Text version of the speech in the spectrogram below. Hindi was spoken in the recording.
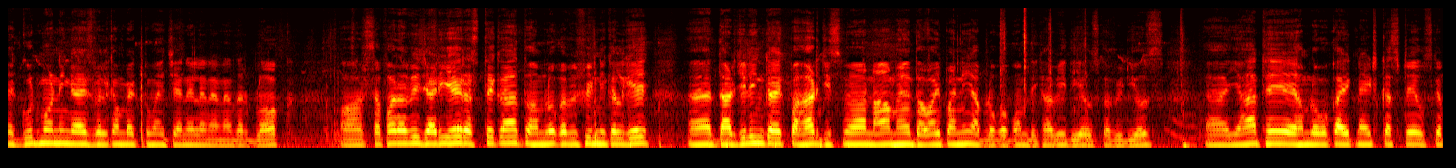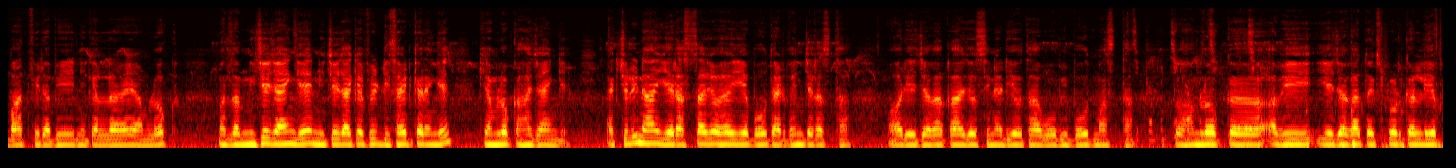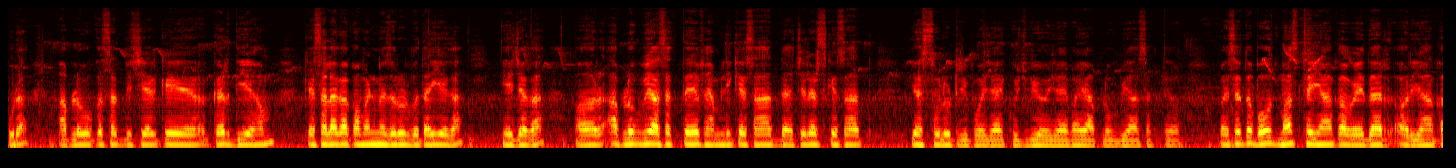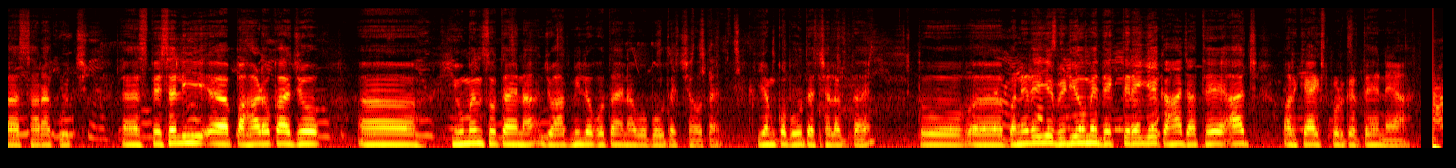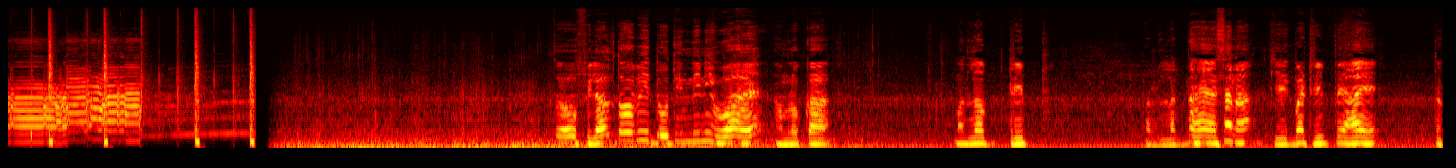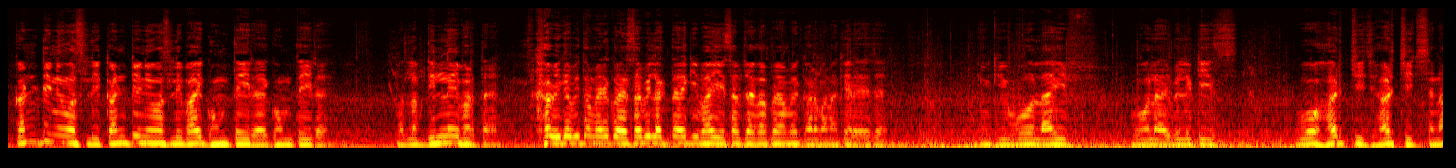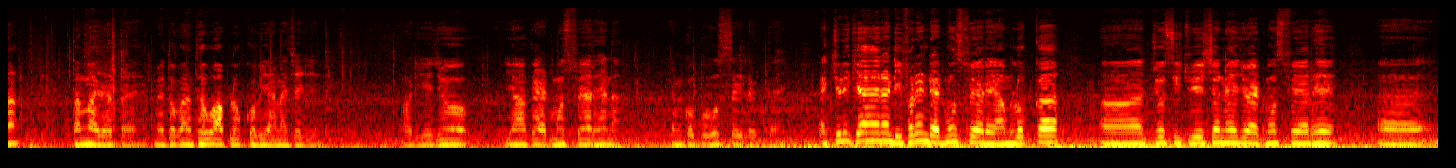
Good morning guys welcome back to my channel and another blog और सफ़र अभी जारी है रास्ते का तो हम लोग अभी फिर निकल गए दार्जिलिंग का एक पहाड़ जिसका नाम है दवाई पानी। आप लोगों को हम दिखा भी दिए उसका वीडियोस यहाँ थे हम लोगों का एक नाइट का स्टे उसके बाद फिर अभी निकल रहे हैं हम लोग। मतलब नीचे जाएँगे, नीचे जाके फिर डिसाइड करेंगे कि हम लोग कहाँ जाएँगे। एक्चुअली ना, ये रास्ता जो है, ये बहुत एडवेंचरस था। और ये जगह का जो सिनेरियो था वो भी बहुत मस्त था। तो हम लोग अभी ये जगह तो एक्सप्लोर कर लिए पूरा। आप लोगों के साथ भी शेयर के कर दिए हम। कैसा लगा कमेंट में ज़रूर बताइएगा ये जगह। और आप लोग भी आ सकते हैं फैमिली के साथ बैचलर्स के साथ या सोलो ट्रिप हो जाए कुछ भी हो जाए भाई आप लोग भी आ सकते हो। वैसे तो बहुत मस्त है यहाँ का वेदर और यहाँ का सारा कुछ। स्पेशली पहाड़ों का जो ह्यूमंस होता है ना जो आदमी लोग होता है ना वो बहुत अच्छा होता है। ये हमको बहुत अच्छा लगता है। तो बने रहिए, वीडियो में देखते रहिए कहाँ जाते हैं आज और क्या एक्सप्लोर करते हैं नया। तो फ़िलहाल तो अभी दो तीन दिन ही हुआ है हम लोग का मतलब ट्रिप और लगता है ऐसा ना कि एक बार ट्रिप पे आए तो कंटिन्यूसली कंटिन्यूअसली भाई घूमते ही रहे, घूमते ही रहे। मतलब दिल नहीं भरता है। कभी कभी तो मेरे को ऐसा भी लगता है कि भाई ये सब जगह पे हमें घर बना के रह जाए। क्योंकि वो लाइफ वो लाइबिलिटीज़ वो हर चीज़ हर चीज़ से ना तंग आ जाता है। मैं तो कहता हूँ, आप लोग को भी आना चाहिए। और ये जो यहाँ का एटमोसफेयर है ना हमको बहुत सही लगता है। एक्चुअली क्या है ना डिफरेंट एटमोसफेयर है। हम लोग का जो सिचुएशन है, जो एटमोसफेयर है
